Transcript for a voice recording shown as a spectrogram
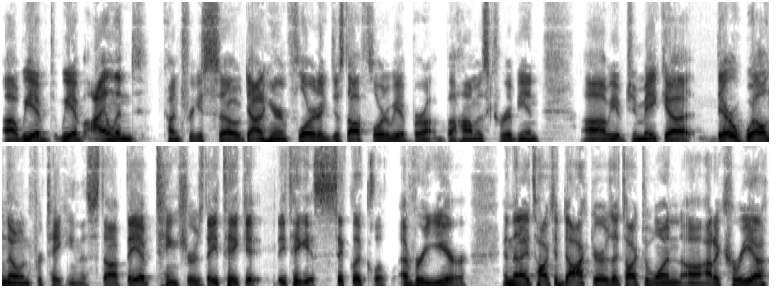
Uh, we have we have island countries. So down here in Florida, just off Florida, we have Bahamas, Caribbean. Uh, we have Jamaica. They're well known for taking this stuff. They have tinctures. They take it. They take it cyclical every year. And then I talked to doctors. I talked to one uh, out of Korea,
